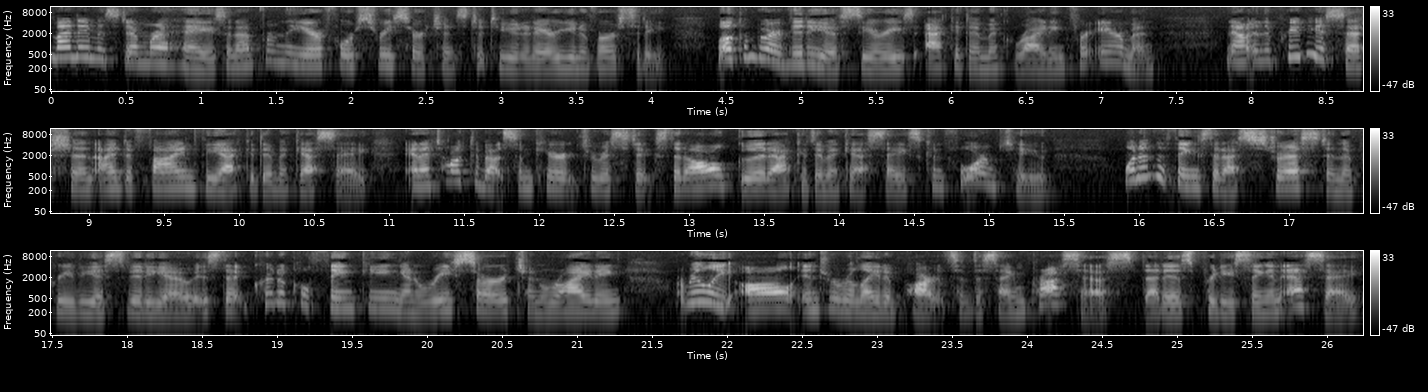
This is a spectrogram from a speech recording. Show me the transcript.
my name is Demra Hayes and I'm from the Air Force Research Institute at Air University. Welcome to our video series, Academic Writing for Airmen. Now in the previous session I defined the academic essay and I talked about some characteristics that all good academic essays conform to. One of the things that I stressed in the previous video is that critical thinking and research and writing are really all interrelated parts of the same process, that is producing an essay.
